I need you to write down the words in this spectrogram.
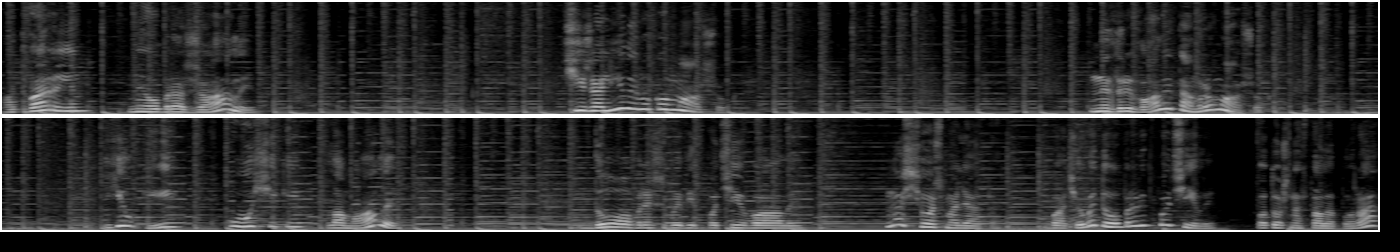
А тварин не ображали? Чи жаліли ви комашок? Не зривали там ромашок? Гілки, кущики ламали? Добре ж ви відпочивали. Ну що ж, малята, бачу, ви добре відпочили. Отож настала пора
